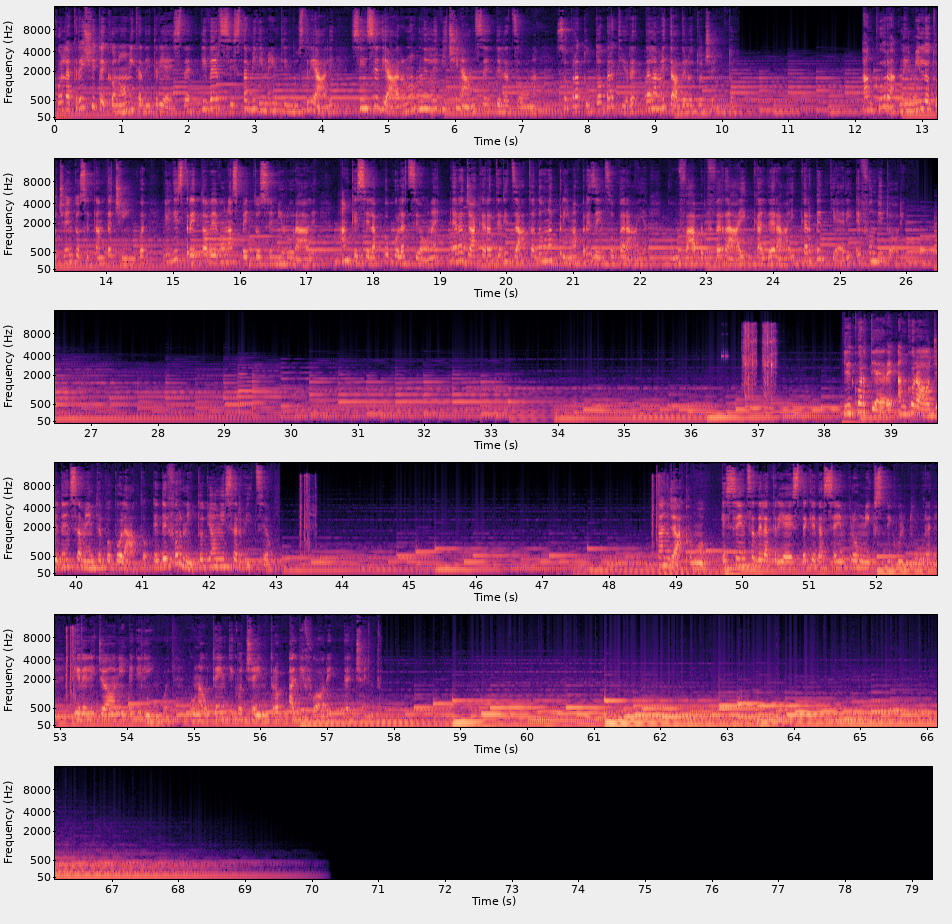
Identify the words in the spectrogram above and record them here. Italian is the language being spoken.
Con la crescita economica di Trieste, diversi stabilimenti industriali si insediarono nelle vicinanze della zona, soprattutto a partire dalla metà dell'Ottocento. Ancora nel 1875 il distretto aveva un aspetto semirurale, anche se la popolazione era già caratterizzata da una prima presenza operaia, con fabbri ferrai, calderai, carpentieri e fonditori. Il quartiere ancora oggi è densamente popolato ed è fornito di ogni servizio. San Giacomo, essenza della Trieste che da sempre un mix di culture, di religioni e di lingue, un autentico centro al di fuori del centro.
